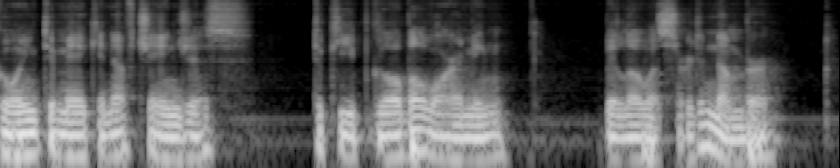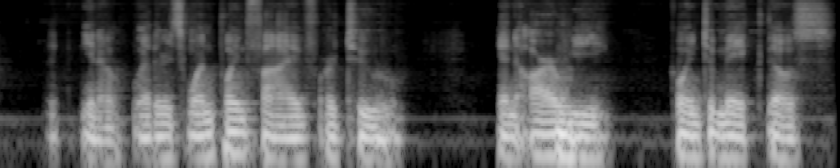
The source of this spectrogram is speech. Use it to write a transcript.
going to make enough changes to keep global warming below a certain number you know whether it's 1.5 or 2 and are we going to make those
